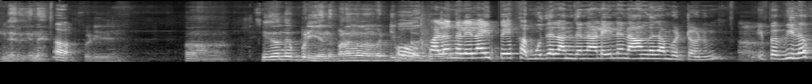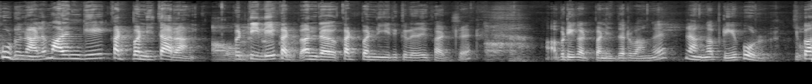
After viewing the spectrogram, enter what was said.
இந்த இருக்குண்ணே ஓ. அப்படி இது. வந்து எப்படி? அந்த பழங்கள்லாம் வெட்டி ஓ பழங்கள் எல்லாம் இப்போ முதல் அந்த நாளையில் நாங்கள் தான் வெட்டணும். இப்போ விலை கூடுனாலும் அங்கேயே கட் பண்ணி தராங்க. வெட்டிலே கட் அந்த கட் பண்ணி இருக்கிறது காட்டுறேன் அப்படி கட் பண்ணி தருவாங்க. நாங்கள் அப்படியே போடுறோம். இப்போ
